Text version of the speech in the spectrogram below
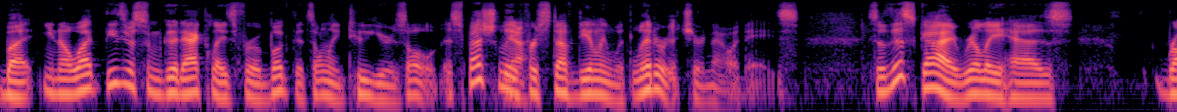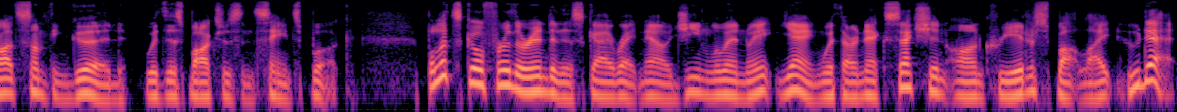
But you know what? These are some good accolades for a book that's only two years old, especially Yeah. for stuff dealing with literature nowadays. So this guy really has brought something good with this Boxers and Saints book. But let's go further into this guy right now, Gene Luen Yang, with our next section on Creator Spotlight Who Dat?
